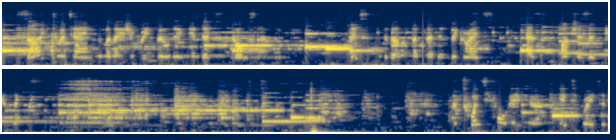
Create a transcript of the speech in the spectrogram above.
Designed to attain the Malaysia Green Building Index gold standard, development that invigorates as much as it connects. A 24-acre integrated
